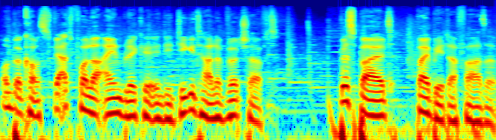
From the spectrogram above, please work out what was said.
und bekommst wertvolle Einblicke in die digitale Wirtschaft. Bis bald bei Beta Phase.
